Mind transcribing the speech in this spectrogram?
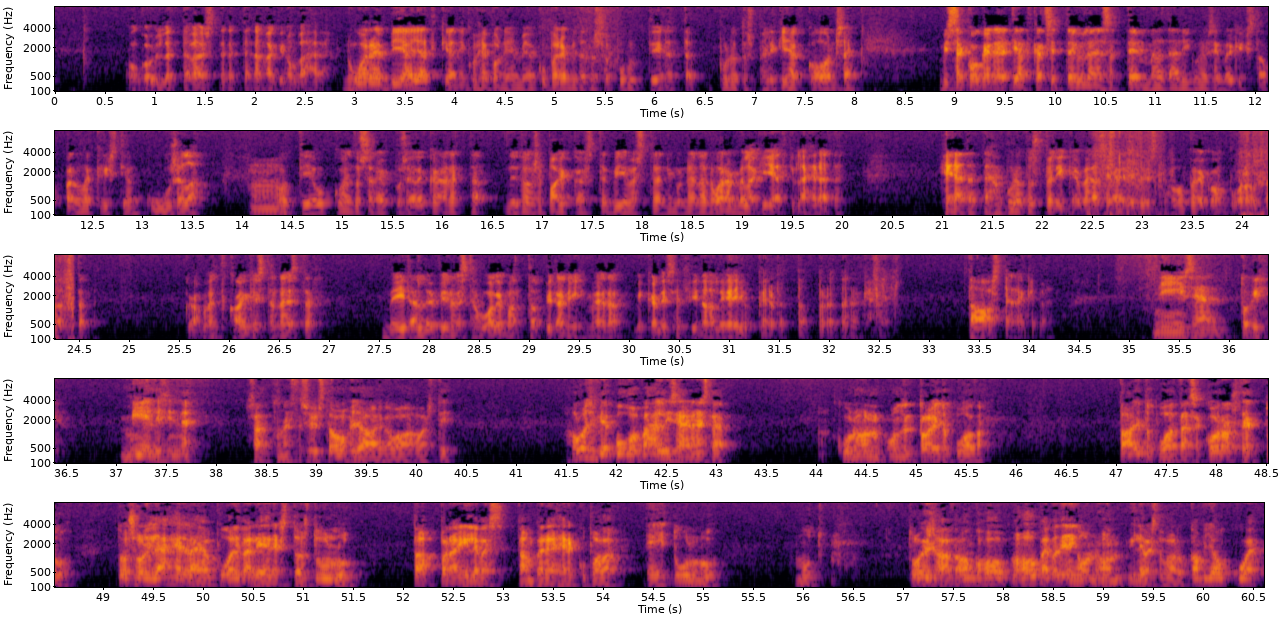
Onko yllättävää sitten, että nämäkin on vähän nuorempia jätkiä, niin kuin Heponiemi ja Kupari, mitä tuossa puhuttiin, että pudotuspelikiekko on se missä kokeneet jätkät sitten yleensä temmeltään, niin kuin esimerkiksi Tapparolle Christian Kuusela mm. otti joukkueen tuossa reppuselkään, että nyt on se paikka sitten viimeistään niin kuin näillä nuoremmillakin jätkillä herätä, herätä tähän pudotuspelikevääseen ja erityisesti HPK puolelta, että kaikesta näistä meidän löpinöistä huolimatta pidän ihmeenä, mikäli se finaali ei ole kärpät tappara tänä keväänä. Taas tänä keväänä. Niin, se toki mieli sinne sattuneesta syystä ohjaa aika vahvasti. Haluaisin vielä puhua vähän lisää näistä, kun on, on taitopuolta. Taitopuolta tässä korostettu. Tuossa oli lähellä jo puoliväli edestä, olisi tullut Tappara, Ilves, Tampereen herkkupala. Ei tullut. Mutta toisaalta, onko H- no HPK tietenkin on, on Ilvestä laadukkaampi joukkue.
